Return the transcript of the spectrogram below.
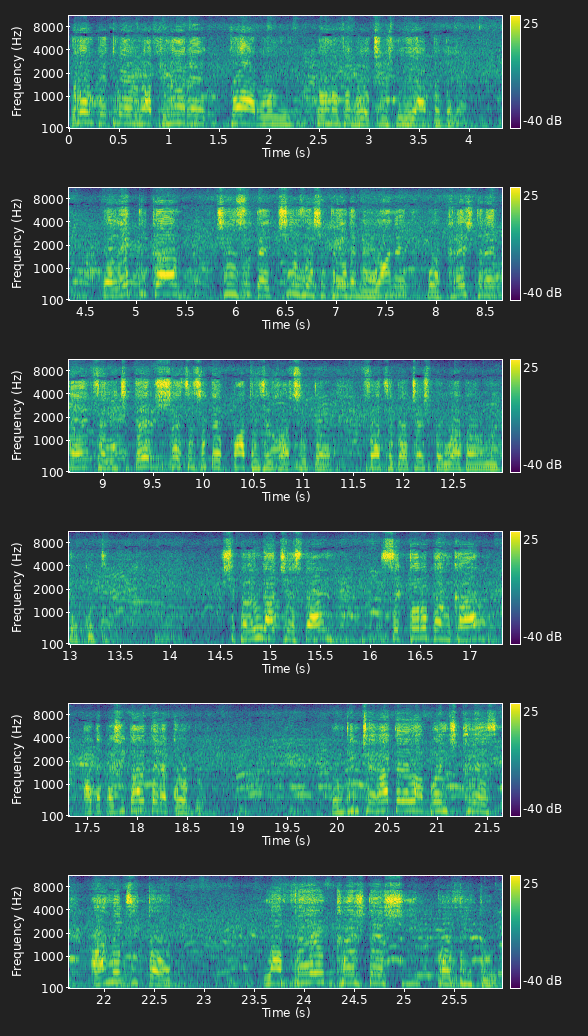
Ron Petrol Rafinare doar un 1,5 miliarde de lei. Electrica 553 de milioane, o creștere de felicitări 640% față de aceeași perioadă anul trecut. Și pe lângă acestea, sectorul bancar a depășit alte recorduri. În timp ce ratele la bănci cresc amețitor, la fel crește și profitul.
